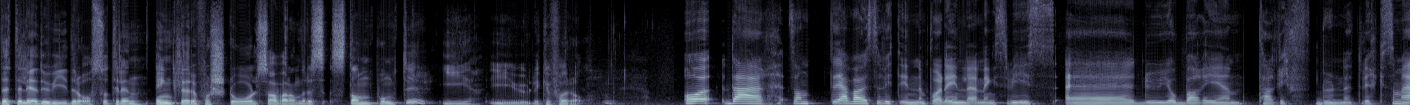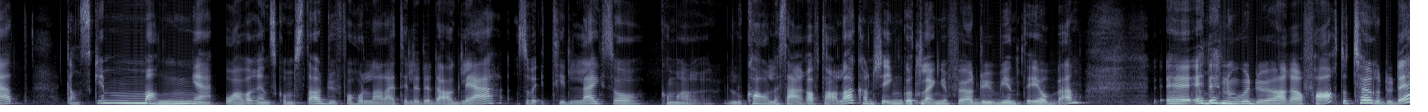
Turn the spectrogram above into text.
Dette leder jo videre også til en enklere forståelse av hverandres standpunkter i, i ulike forhold. Og der, sant, Jeg var jo så vidt inne på det innledningsvis. Eh, du jobber i en tariffbundet virksomhet. Ganske mange overenskomster du forholder deg til i det daglige. Så I tillegg så kommer lokale særavtaler, kanskje inngått lenge før du begynte i jobben. Eh, er det noe du har erfart, og tør du det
